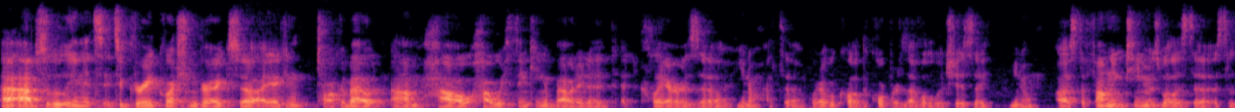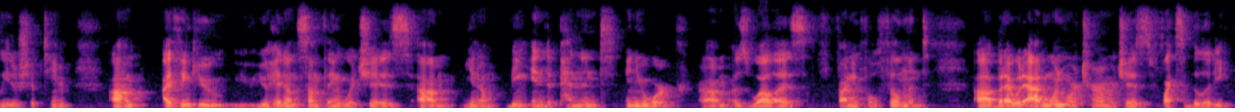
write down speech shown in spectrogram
Uh, absolutely, and it's it's a great question, Greg. So I, I can talk about um, how how we're thinking about it at, at Clair as a you know at the what I would call it the corporate level, which is like you know us the founding team as well as the as the leadership team. Um, I think you you hit on something which is um, you know being independent in your work um, as well as finding fulfillment. Uh, but I would add one more term, which is flexibility.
